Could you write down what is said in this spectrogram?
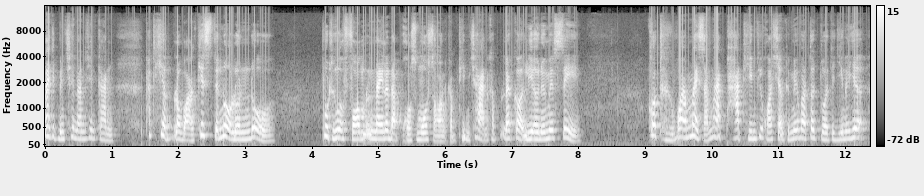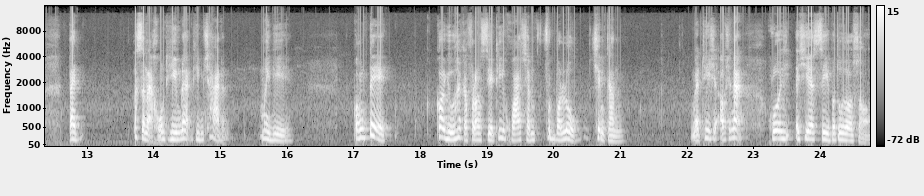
น่าจะเป็นเช่นนั้นเช่นกัน ถ้าเทียบระหว่างคริสเตียโนโรนัลโด พูดถึงว่าฟอร์มในระดับของสโมสรกับทีมชาติครับ แล้วก็เลียวเนลเมสซี่ก็ถือว่าไม่สามารถพาทีมที่คว้าแชมป์ถึงแม้ว่าต้นตัวจะยิงได้เยอะ แต่ลักษณะของทีมและทีมชาติไม่ดี กองเต้ก็ ก็อยู่ให้กับฝรั่งเศสที่คว้าแชมป์ฟุตบอลโลกเช่นกัน แมตช์ที่จะเอาชนะโครเอเชีย 4 ประตูต่อสอง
